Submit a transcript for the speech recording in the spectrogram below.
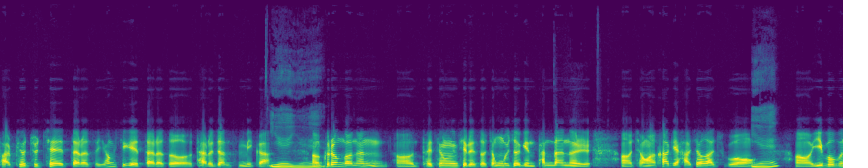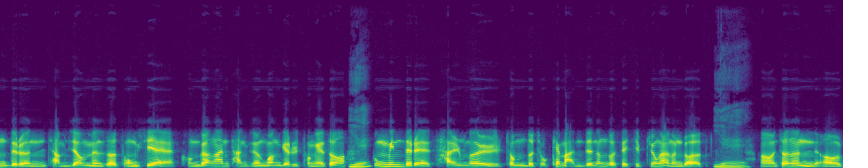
발표 주체에 따라서 형식에 따라서 다르지 않습니까? 예, 예. 어, 그런 거는 어, 대통령실에서 정무적인 판단을 어, 정확하게 하셔가지고 예. 어, 이 부분들은 잠재우면서 동시에 건강한 당정 관계를 통해서 예. 국민들의 삶을 좀 더 좋게 만드는 것에 집중하는 것, 예. 어, 저는 어,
